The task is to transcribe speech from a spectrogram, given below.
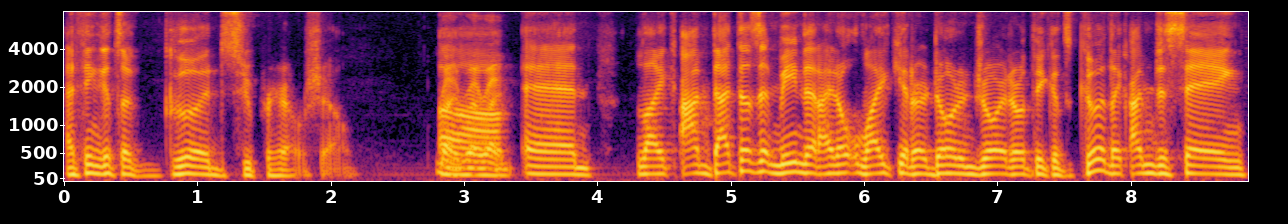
I think it's a good superhero show. right, right, right. Um, And like I'm that doesn't mean that I don't like it or don't enjoy it or don't think it's good. Like I'm just saying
